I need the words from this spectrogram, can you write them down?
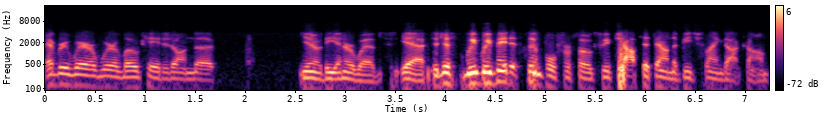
everywhere we're located on the, you know, the interwebs. Yeah. So just we we've made it simple for folks. We've chopped it down to beachslang.com.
